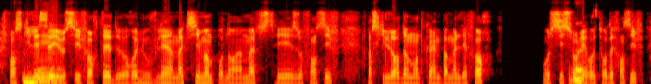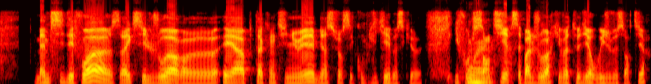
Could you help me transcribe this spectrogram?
Je pense qu'il Mais- essaye aussi Forte de renouveler un maximum pendant un match ses offensifs parce qu'il leur demande quand même pas mal d'efforts aussi sur Ouais. les retours défensifs. Même si des fois, c'est vrai que si le joueur euh, est apte à continuer, bien sûr c'est compliqué parce que il faut le sentir. C'est pas le joueur qui va te dire oui je veux sortir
